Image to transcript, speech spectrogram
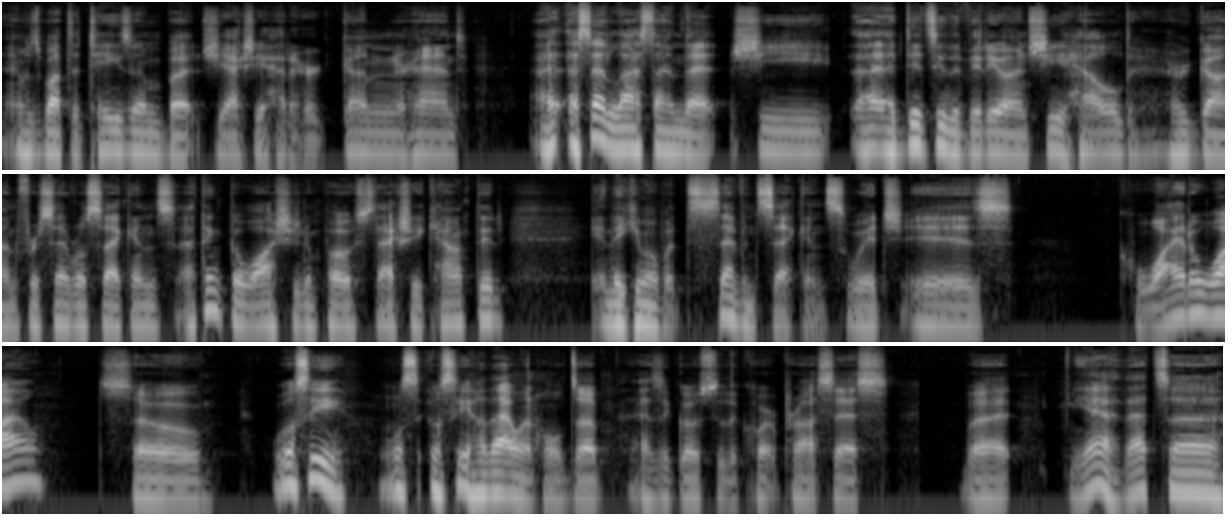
and was about to tase him, but she actually had her gun in her hand. I, I said last time that she, I did see the video and she held her gun for several seconds. I think the Washington Post actually counted and they came up with seven seconds, which is quite a while. So we'll see. We'll we'll see how that one holds up as it goes through the court process. But yeah, that's uh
